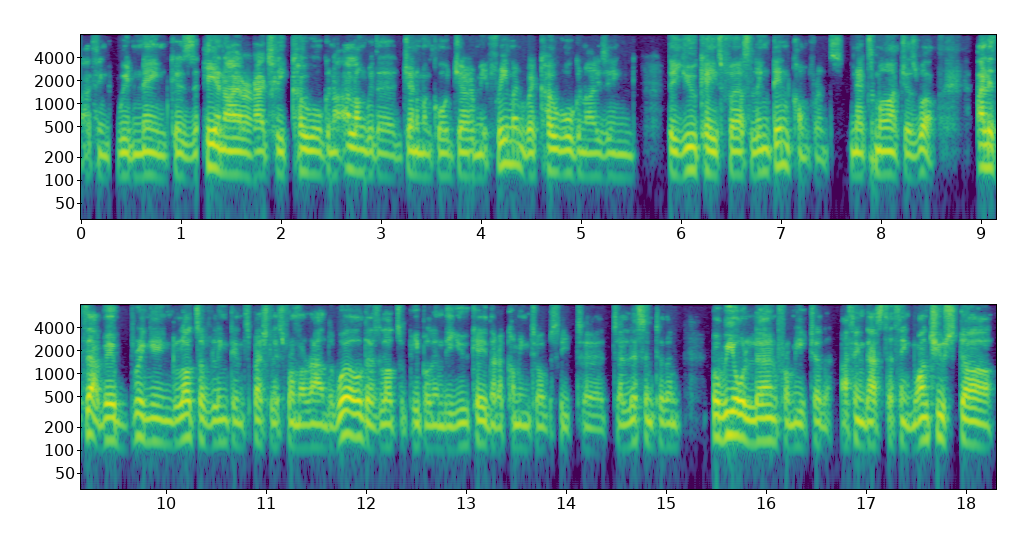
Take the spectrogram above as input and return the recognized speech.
I think we'd name because he and I are actually co-organizing, along with a gentleman called Jeremy Freeman, we're co-organizing the UK's first LinkedIn conference next mm. March as well and it's that we're bringing lots of linkedin specialists from around the world. There's lots of people in the uk that are coming to obviously to to listen to them. But we all learn from each other. I think that's the thing. Once you start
